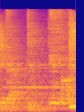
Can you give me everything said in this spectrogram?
shit up. Demand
